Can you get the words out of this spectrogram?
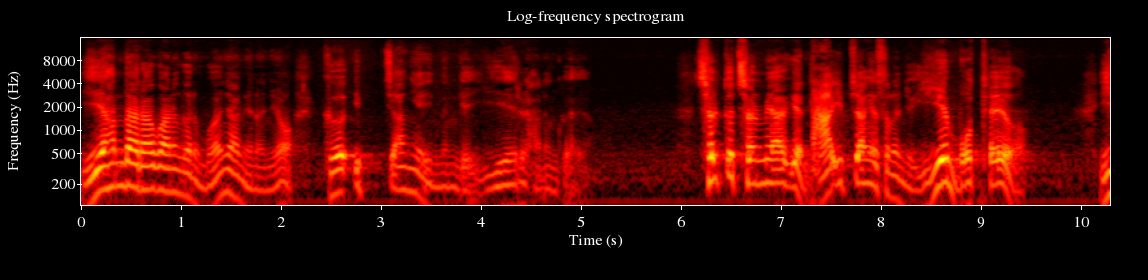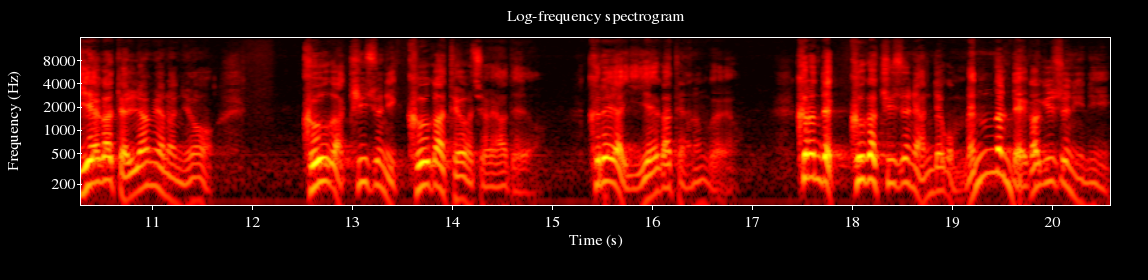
이해한다라고 하는 거는 뭐냐면은요. 그 입장에 있는 게 이해를 하는 거예요. 철두철미하게 나 입장에서는요. 이해 못 해요. 이해가 되려면은요. 그가 기준이 그가 되어져야 돼요. 그래야 이해가 되는 거예요. 그런데 그가 기준이 안 되고 맨날 내가 기준이니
